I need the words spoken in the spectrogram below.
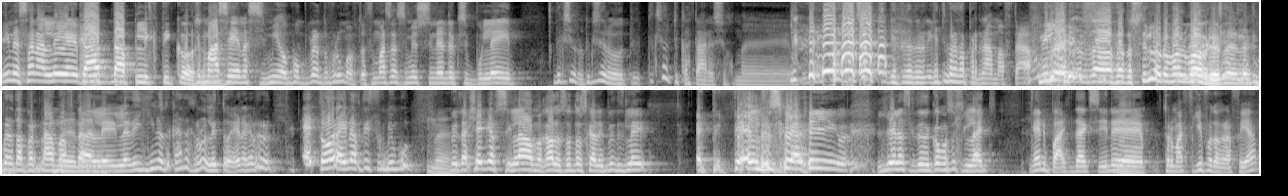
Είναι σαν να λέει. Καταπληκτικός. Θυμάσαι ένα σημείο που πρέπει να το βρούμε αυτό. Θυμάσαι ένα σημείο στη συνέντευξη που λέει. Δεν ξέρω, δεν ξέρω, δεν ξέρω τι κατάρες έχουμε. δεν ξέρω γιατί, γιατί πρέπει να τα περνάμε αυτά. Φίλε, θα, θα το στείλω να το βάλουμε Ναι, αύριο. δεν Ναι, ξέρω ναι. Γιατί πρέπει να τα περνάμε Ναι, αυτά, ναι, ναι. λέει. Δηλαδή γίνονται κάθε χρόνο λέει το ένα. Κάθε χρόνο. Ε, τώρα είναι αυτή τη στιγμή που Ναι. με τα χέρια ψηλά ο μεγάλος Άντρο Καρυπίδης λέει Επιτέλους, δηλαδή γέλασε και το δικό μας το χιλάκι. Δεν υπάρχει, εντάξει, είναι Ναι. τρομακτική φωτογραφία.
